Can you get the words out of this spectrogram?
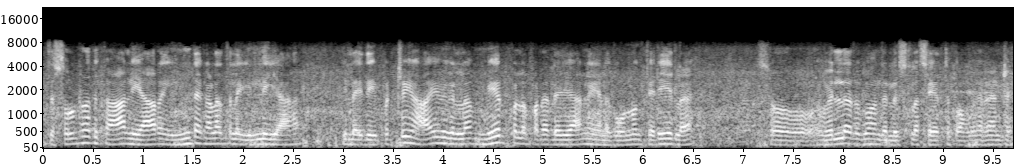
இதை சொல்கிறதுக்கு ஆள் யாரும் இந்த காலத்தில் இல்லையா? இல்லை இதை பற்றிய ஆய்வுகள்லாம் மேற்கொள்ளப்படலையான்னு எனக்கு ஒன்றும் தெரியல. ஸோ வெள்ளருக்கும் அந்த லிஸ்ட்டில் சேர்த்துக்கோங்க. நன்றி.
